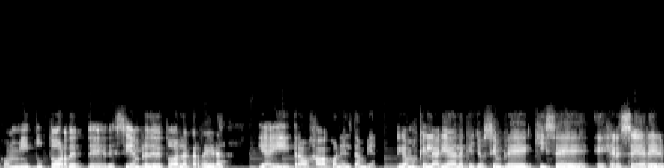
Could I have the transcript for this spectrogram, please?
con mi tutor de, de, siempre, de toda la carrera, y ahí trabajaba con él también. Digamos que el área a la que yo siempre quise ejercer eh,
